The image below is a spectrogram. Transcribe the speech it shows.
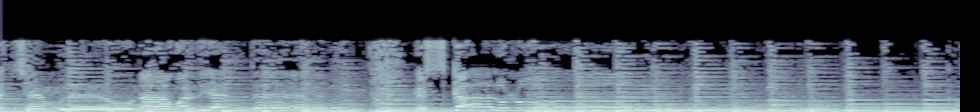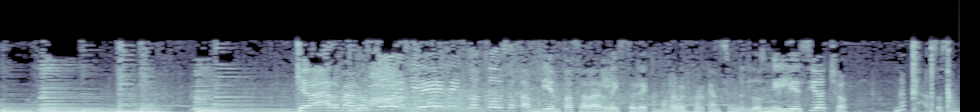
Échemle un aguardiente, mezcal o ¡Qué bárbaro! Hoy vienen con todo eso también pasará la historia como la mejor canción del 2018. Un aplauso, San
